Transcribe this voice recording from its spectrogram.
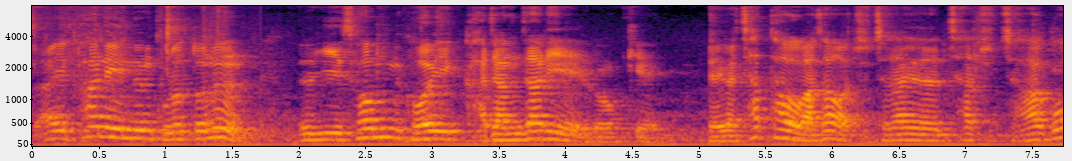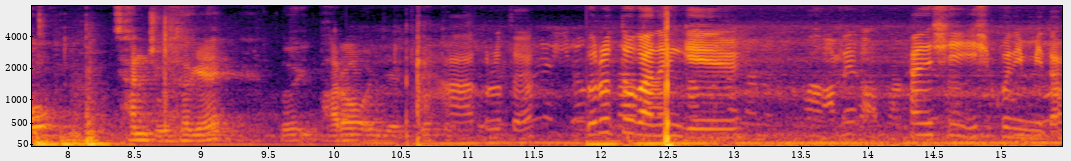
사이판에 있는 구로토는 여기 섬 거의 가장자리에 이렇게 저희가 차 타고 가서 주차장에서 차 주차하고 산 중턱에 바로 이제 구로토. 아 그루토요? 그루토 가는 길 1시 20분입니다.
